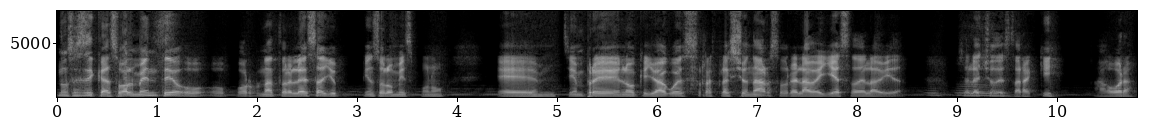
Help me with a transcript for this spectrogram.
no sé si casualmente o, por naturaleza yo pienso lo mismo, ¿no? Em, siempre lo que yo hago es reflexionar sobre la belleza de la vida. el hecho de estar aquí, ahora,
